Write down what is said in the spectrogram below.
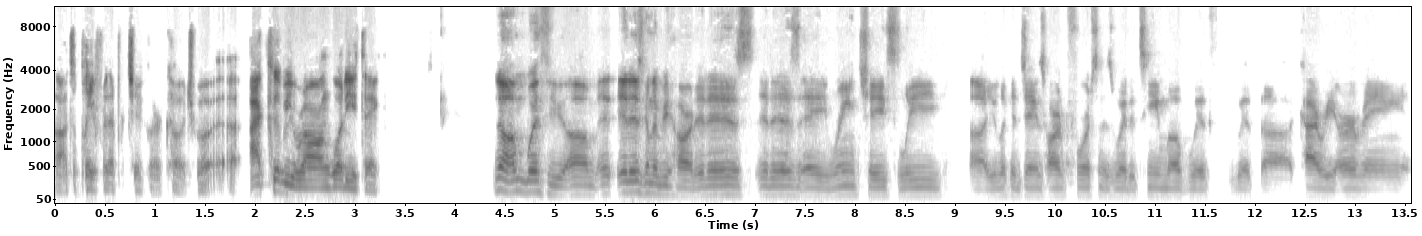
uh, to play for that particular coach. But uh, I could be wrong. What do you think? No, I'm with you. Um, it, it is going to be hard. It is it is a ring chase league. Uh, you look at James Harden forcing his way to team up with with uh, Kyrie Irving and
